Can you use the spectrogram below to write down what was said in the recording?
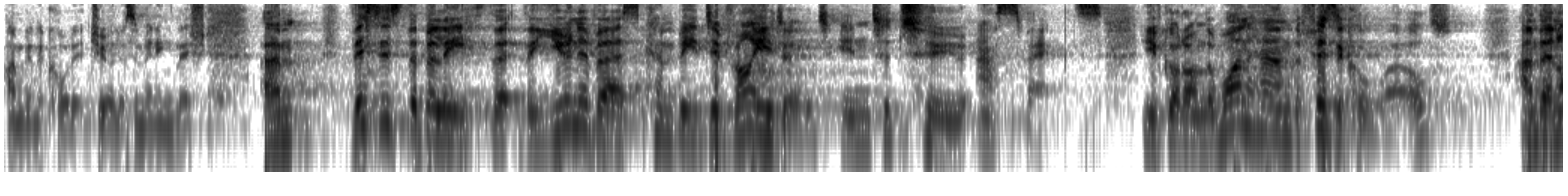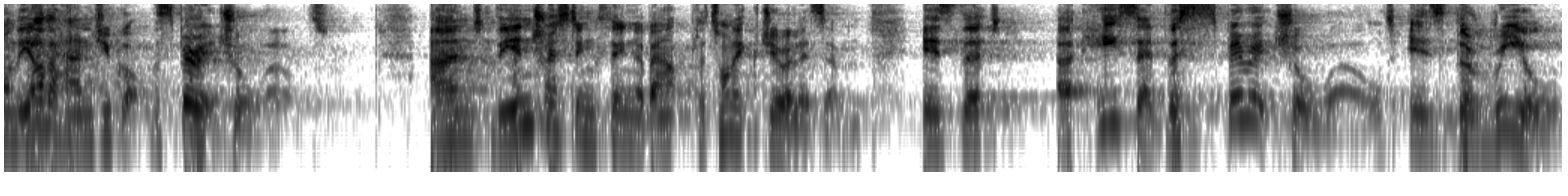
I'm going to call it dualism in English. Um, this is the belief that the universe can be divided into two aspects. You've got, on the one hand, the physical world, and then on the other hand, you've got the spiritual world. And the interesting thing about Platonic dualism is that uh, he said the spiritual world is the real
